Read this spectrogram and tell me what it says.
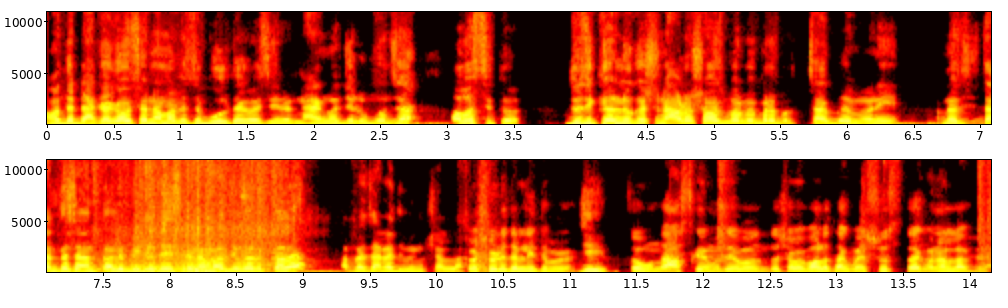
আমাদের ঢাকা গাউসিয়া না আমাদের হচ্ছে বুলতা গাউসিয়া এটা নারায়ণগঞ্জের রূপগঞ্জে অবস্থিত। যদি কেউ লোকেশন আরও সহজভাবে মানে আপনার জানতে চান তাহলে ভিডিওতে স্ক্রিন নাম্বার যোগাযোগ করে আপনার জানিয়ে দেবো ইনশাল্লাহ নিতে পারবেন জি। তো বন্ধু আজকের মধ্যে পর্যন্ত। সবাই ভালো থাকবেন সুস্থ থাকবেন আল্লাহ হাফেজ।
